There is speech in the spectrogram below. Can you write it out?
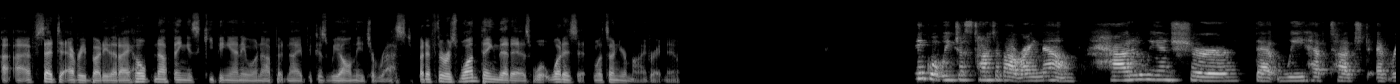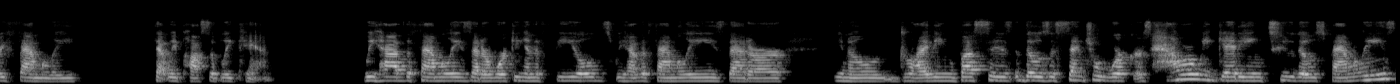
I've said to everybody that I hope nothing is keeping anyone up at night because we all need to rest. But if there is one thing that is, what what is it? What's on your mind right now? I think what we just talked about right now. How do we ensure that we have touched every family that we possibly can? We have the families that are working in the fields we have the families that are you know driving buses those essential workers. How are we getting to those families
